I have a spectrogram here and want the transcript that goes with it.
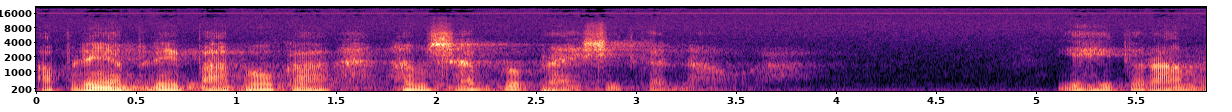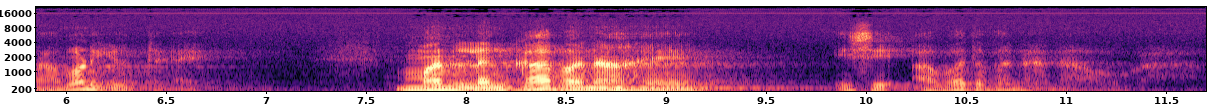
अपने अपने पापों का हम सबको प्रायश्चित करना होगा। यही तो राम रावण युद्ध है। मन लंका बना है, इसे अवध बनाना होगा।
